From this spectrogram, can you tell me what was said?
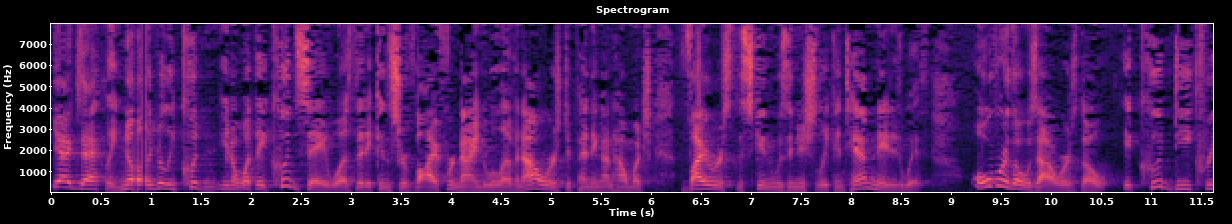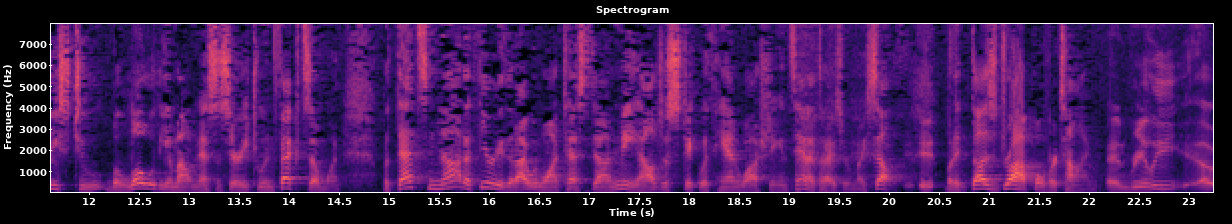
Yeah, exactly. No, they really couldn't. You know, what they could say was that it can survive for 9 to 11 hours depending on how much virus the skin was initially contaminated with. Over those hours, though, it could decrease to below the amount necessary to infect someone. But that's not a theory that I would want tested on me. I'll just stick with hand washing and sanitizer myself. It, but it does drop over time. And really uh,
